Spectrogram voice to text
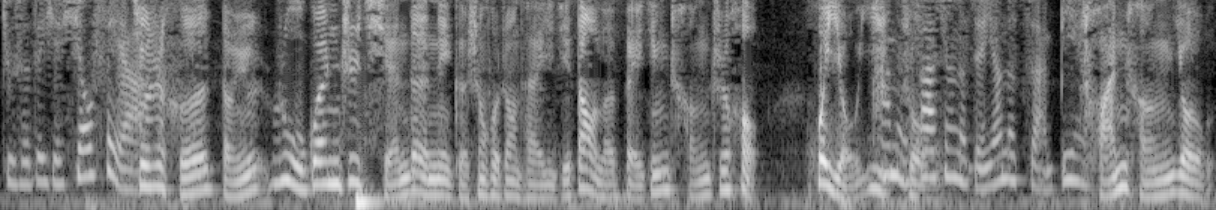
就是这些消费啊。就是和等于入关之前的那个生活状态，以及到了北京城之后，会有一种发生了怎样的转变？传承，又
